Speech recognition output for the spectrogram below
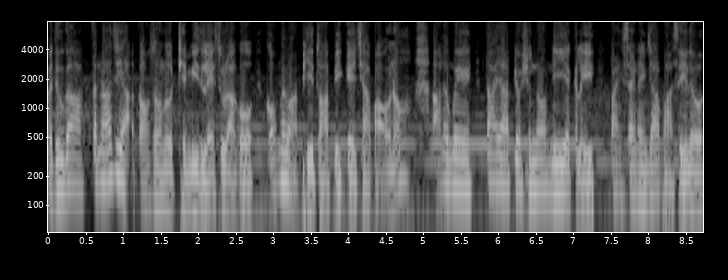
ဘသူကတနာစရာအကောင်းဆုံးလို့ထင်မိတယ်လဲဆိုတာကို comment မှာဖြေသွားပေးခဲ့ကြပါအောင်နော်။အားလုံးပဲတာယာပျော်ရွှင်သောနေ့ရက်ကလေးပိုင်ဆိုင်နိုင်ကြပါစေလို့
